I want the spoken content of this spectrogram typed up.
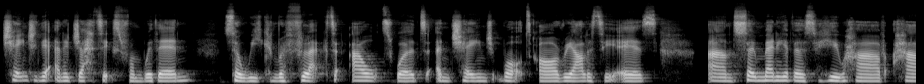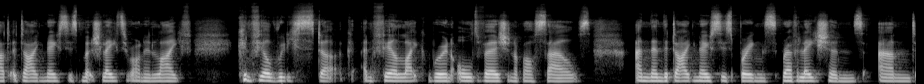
changing the energetics from within so we can reflect outwards and change what our reality is. And so many of us who have had a diagnosis much later on in life can feel really stuck and feel like we're an old version of ourselves. And then the diagnosis brings revelations and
